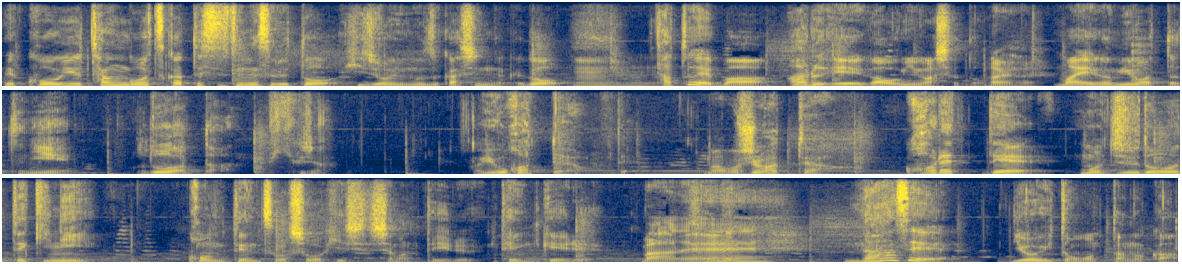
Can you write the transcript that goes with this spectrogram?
で、こういう単語を使って説明すると非常に難しいんだけど、うん。例えば、ある映画を見ましたと。はいはい。まあ映画見終わった後に、どうだった？って聞くじゃん。あよかったよって。まあ面白かったよ。これってもう受動的にコンテンツを消費してしまっている典型例。まあね。なぜ良いと思ったのか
